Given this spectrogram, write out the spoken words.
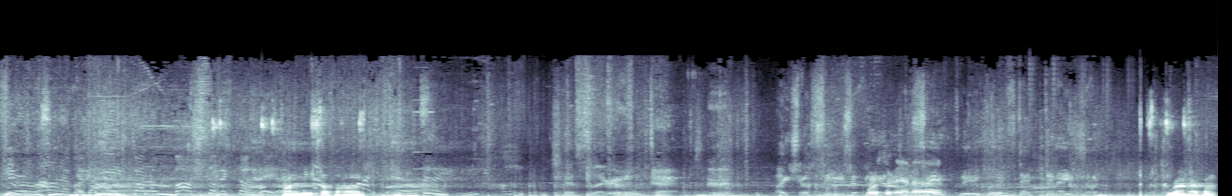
Heroes never die. Enemies up behind. Just like old times. I shall seize a Where's the barrier Ana at? safely to its destination. Run her behind.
